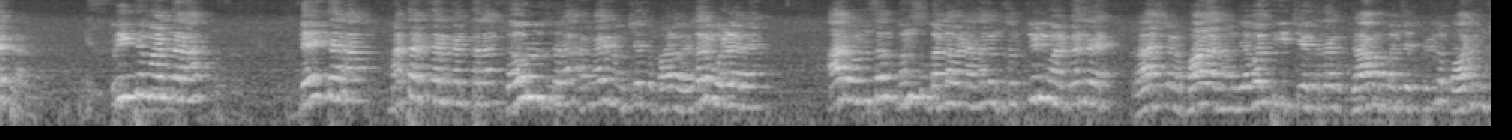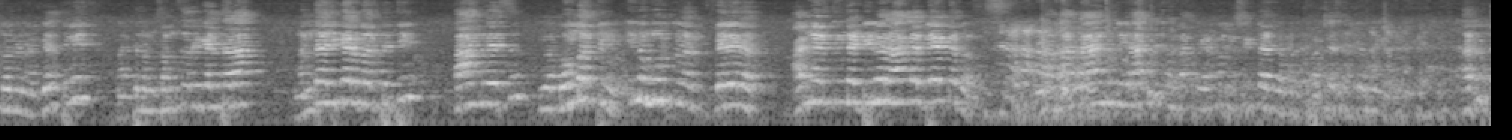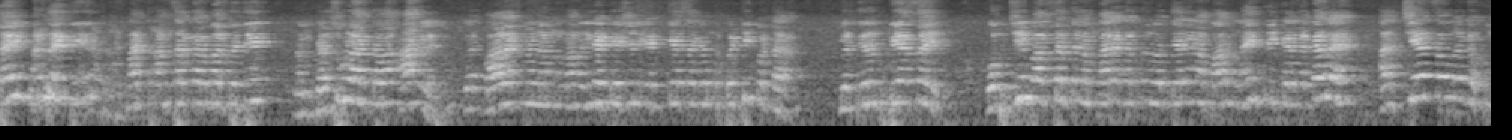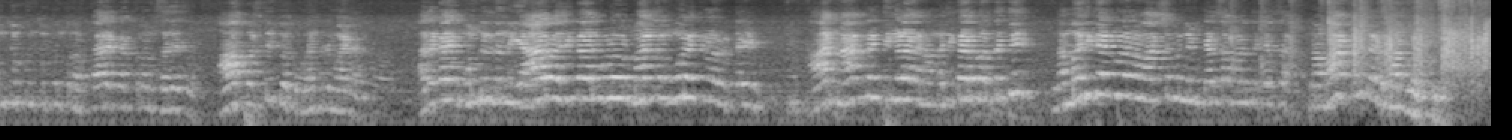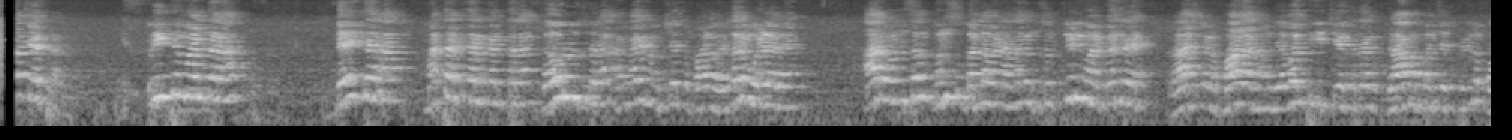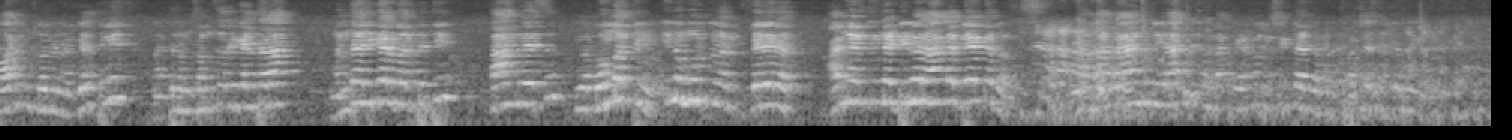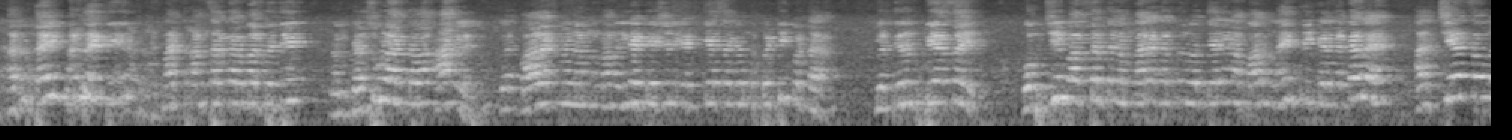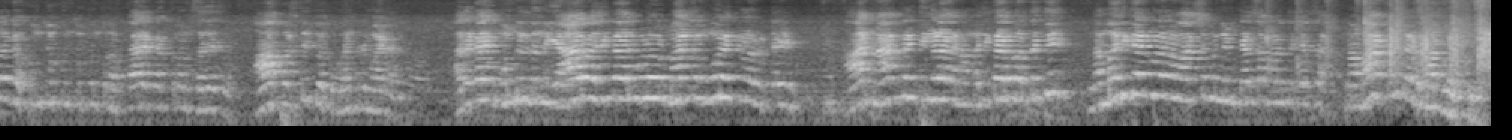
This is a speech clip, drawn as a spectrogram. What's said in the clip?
ಕ್ಷೇತ್ರ ಪ್ರೀತಿ ಮಾಡ್ತಾರ ಬೇಯ್ತಾರ ಮಾತಾಡ್ತಾರ ಗೌರವಿಸ್ತಾರ, ಹಂಗಾಗಿ ನಮ್ಮ ಕ್ಷೇತ್ರ ಬಹಳ ಎಲ್ಲರೂ ಒಳ್ಳೆಯರೆ ಆ ಒಂದು ಸ್ವಲ್ಪ ಮನಸ್ಸು ಬದಲಾವಣೆ ಆದಾಗ ಒಂದು ಸ್ವಲ್ಪ ತಿಳಿ ಮಾಡ್ಕೊಂಡ್ರೆ ರಾಜಕಾರಣ ಬಹಳ ನಮ್ದು ಯಾವತ್ತಿಗೆ ಈ ಕ್ಷೇತ್ರದ ಗ್ರಾಮ ಪಂಚಾಯತ್ ಪಾರ್ಲಿಮೆಂಟ್ ನಾವು ಗೆಲ್ತೀವಿ, ಮತ್ತೆ ನಮ್ಮ ಸಂಸದರು ಗೆಲ್ತಾರ ನಮ್ದೇ ಅಧಿಕಾರ ಬರ್ತೈತಿ, ಕಾಂಗ್ರೆಸ್ ಇವತ್ತು ಒಂಬತ್ತು ತಿಂಗಳು, ಇನ್ನು ಮೂರು ತಿಂಗಳು ಬೇರೆ ಇರೋದು. ಹನ್ನೆರಡು ತಿಂಗಳ ಡಿಲಿವರ್ ಆಗ್ಲೇಬೇಕದು. ಅದು ಟೈಮ್ ಬಂದೈತಿ, ಮತ್ತೆ ನಮ್ಮ ಸರ್ಕಾರ ಬರ್ತೈತಿ, ನಮ್ ಕೆಲಸಗಳು ಆಗ್ತಾವ, ಆಗ್ಲಿ. ಬಹಳಷ್ಟು ನಮ್ಮ ನಮ್ಮ ಇಲ್ಲೇ ಸ್ಟೇಷನ್ ಎಷ್ಟು ಕೇಸ್ ಆಗಿವಂತ ಪಟ್ಟಿ ಕೊಟ್ಟಾರ. ಇವತ್ತು ಪಿ ಎಸ್ ಐ ಒಬ್ಬ ಚೀಫ್ ಆಫೀಸರ್ ನಮ್ಮ ಕಾರ್ಯಕರ್ತರು ಇವತ್ತೇನೇ ನಾವು ಫಾರ್ಮ್ ನೈನ್ ತ್ರೀ ಕೇಳಬೇಕಾದ್ರೆ ಅಲ್ಲಿ ಚೇರ್ಸ್ ಕುಂತು ಕುಂತು ಕುಂತು ನಮ್ಮ ಕಾರ್ಯಕರ್ತರು ನಮ್ಮ ಸದಸ್ಯರು ಆ ಪರಿಸ್ಥಿತಿ ಇವತ್ತು ಮಂತ್ರಿ ಮಾಡ್ಯಾರ. ಅದಕ್ಕಾಗಿ ಮುಂದಿನ ಯಾರು ಅಧಿಕಾರಿಗಳು ಮಾತ್ರ ಮೂರೇ ತಿಂಗಳು ಟೈಮ್ ಆ ನಾಲ್ಕನೇ ತಿಂಗಳಾಗ ನಮ್ಮ ಅಧಿಕಾರ ಬರ್ತೈತಿ, ನಮ್ಮ ಅಧಿಕಾರಿಗಳು ನಾವು ಆಶ್ರಮ ನಿಮ್ ಕೆಲಸ ಮಾಡುವಂತ ಕೆಲಸ ನಾವು ಮಾಡ್ಕೊಂಡು ಕ್ಷೇತ್ರ. ಪ್ರೀತಿ ಮಾಡ್ತಾರ ಬೇಯ್ತಾರ ಮಾತಾಡ್ತಾರ ಗೌರವಿಸ್ತಾರ, ಹಂಗಾಗಿ ನಮ್ಮ ಕ್ಷೇತ್ರ ಬಹಳ ಎಲ್ಲರೂ ಒಳ್ಳೆಯರೆ ಆದ್ರೆ ಒಂದು ಸ್ವಲ್ಪ ಮನಸ್ಸು ಬದಲಾವಣೆ ಆದಾಗ ಒಂದ್ ಸ್ವಲ್ಪ ತಿಳಿ ಮಾಡ್ಕೊಂಡ್ರೆ ರಾಜಕಾರಣ ಬಹಳ ನಮ್ದು ಯಾವತ್ತಿಗೆ ಈ ಕ್ಷೇತ್ರದ ಗ್ರಾಮ ಪಂಚಾಯತ್ ಪಾರ್ಲಿಮೆಂಟ್ ನಾವು ಗೆಲ್ತೀವಿ, ಮತ್ತೆ ನಮ್ಮ ಸಂಸದರು ಗೆಲ್ತಾರ. ನಮ್ದೇ ಅಧಿಕಾರ ಬರ್ತೈತಿ. ಕಾಂಗ್ರೆಸ್ ಇವತ್ತು ಒಂಬತ್ತು ತಿಂಗಳು, ಇನ್ನು ಮೂರು ತಿಂಗಳು ಬೇರೆ ಇರೋದು. ಹನ್ನೆರಡು ತಿಂಗಳ ಡಿಲಿವರ್ ಆಗ್ಲೇಬೇಕದು. ಅದು ಟೈಮ್ ಬಂದೈತಿ, ಮತ್ತೆ ನಮ್ಮ ಸರ್ಕಾರ ಬರ್ತೈತಿ ನಮ್ಮ ಕೆಲಸಗಳು ಆಗ್ತಾವ, ಆಗ್ಲಿ. ಬಹಳಷ್ಟು ನಮ್ಮ ನಮ್ಮ ಇಲ್ಲೇ ಸ್ಟೇಷನ್ ಎಷ್ಟು ಕೇಸ್ ಆಗಿವಂತ ಪಟ್ಟಿ ಕೊಟ್ಟಾರ. ಇವತ್ತು ಇರೋದು ಪಿ ಎಸ್ ಐ ಒಬ್ಬ ಚೀಫ್ ಆಫೀಸರ್ ನಮ್ಮ ಕಾರ್ಯಕರ್ತರು ಇವತ್ತೇನೇ ಫಾರ್ಮ್ ನೈನ್ ತ್ರೀ ಕೇಳಬೇಕಾದ್ರೆ ಅಲ್ಲಿ ಚೇರ್ಸ್ ಅವ್ರಿಗೆ ಕುಂತು ಕುಂತು ಕಾರ್ಯಕರ್ತರು ನಮ್ಮ ಸದಸ್ಯರು ಆ ಪರಿಸ್ಥಿತಿ ಇವತ್ತು ಮಂತ್ರಿ ಮಾಡ್ಯಾರ ಅದಕ್ಕಾಗಿ ಮುಂದಿನ ಯಾರು ಅಧಿಕಾರಿಗಳು ಮಾತ್ರ ಮೂರೇ ತಿಂಗಳು ಟೈಮ್ ಆ ನಾಲ್ಕನೇ ತಿಂಗಳಾಗ ನಮ್ಮ ಅಧಿಕಾರ ಬರ್ತೈತಿ. ನಮ್ಮ ಅಧಿಕಾರಿಗಳು ನಾವು ಆಕ್ಷೇಪ ನಿಮ್ ಕೆಲಸ ಮಾಡುವಂತ ಕೆಲಸ, ನಾವು ಮಾಡ್ಕೊಂಡು ಮಾಡ್ಕೊಡ್ತೀವಿ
